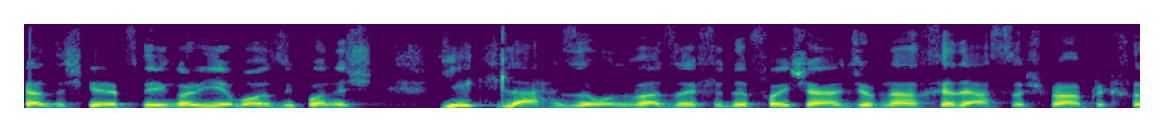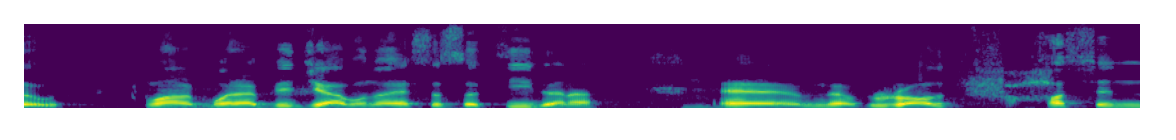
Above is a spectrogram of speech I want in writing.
ازش گرفته انگار یه بازیکنش یک لحظه اون وظایف دفاعیش انجام نداد خیلی اساش به ریخته بود مربی جوان و احساساتی دارن. رالف هاسن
